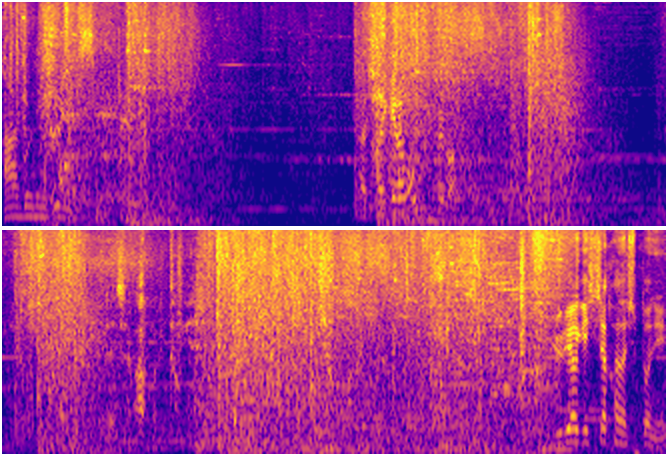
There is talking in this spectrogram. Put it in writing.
아군이 당했습니다. 다시 할게라고? 설마. 유리하게 시작하나 싶더니.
